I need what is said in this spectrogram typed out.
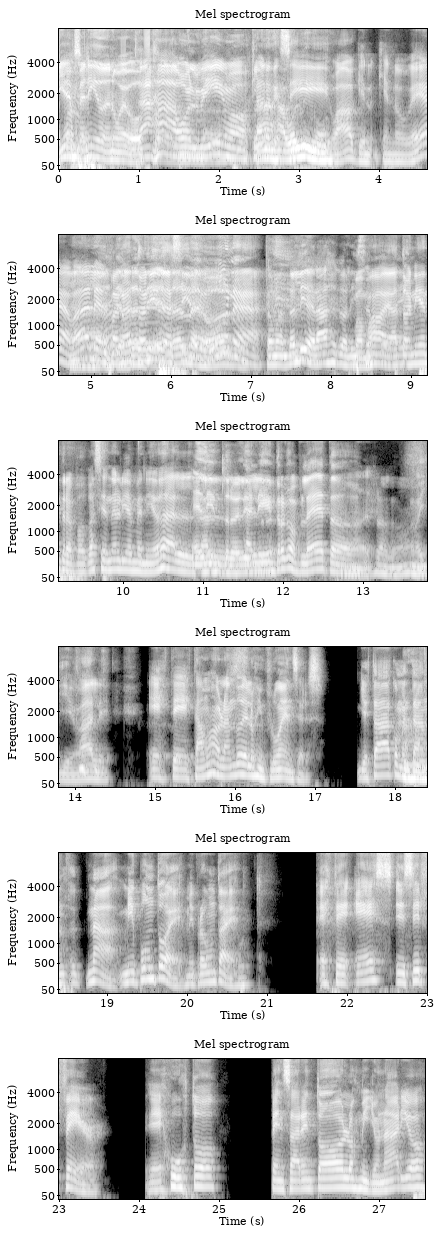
Bienvenido de nuevo. Ajá, volvimos. Claro que sí. volvimos. Wow, quien, quien lo vea, vale. Ajá, el ya Tony de así de una. Tomando el liderazgo. Vamos a ver a. Tony dentro de poco haciendo el bienvenido al, El al- intro, el al intro. intro completo. Oye, vale. Este, estábamos hablando de los influencers. Yo estaba comentando, nada, mi punto es, mi pregunta es, este, es, is it fair? ¿Es justo pensar en todos los millonarios,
